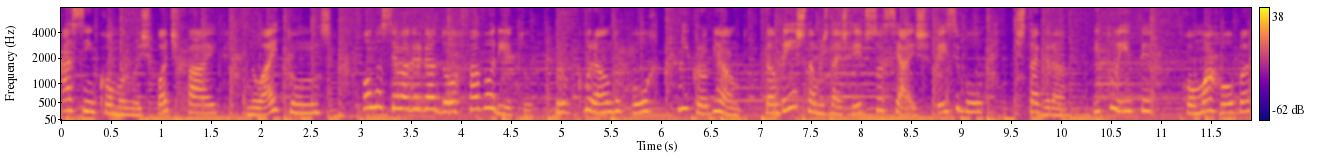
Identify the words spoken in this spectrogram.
assim como no Spotify, no iTunes ou no seu agregador favorito, procurando por Microbiando. Também estamos nas redes sociais Facebook, Instagram e Twitter como arroba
